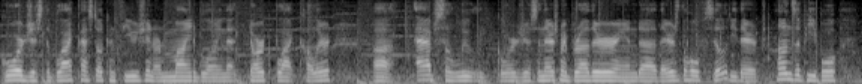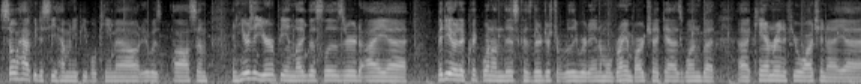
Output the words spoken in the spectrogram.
gorgeous. The black pastel confusion are mind blowing. That dark black color, uh, absolutely gorgeous. And there's my brother, and uh, there's the whole facility there. Tons of people. So happy to see how many people came out. It was awesome. And here's a European legless lizard. I uh, videoed a quick one on this because they're just a really weird animal. Brian Barczyk has one, but uh, Cameron, if you're watching, I uh,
